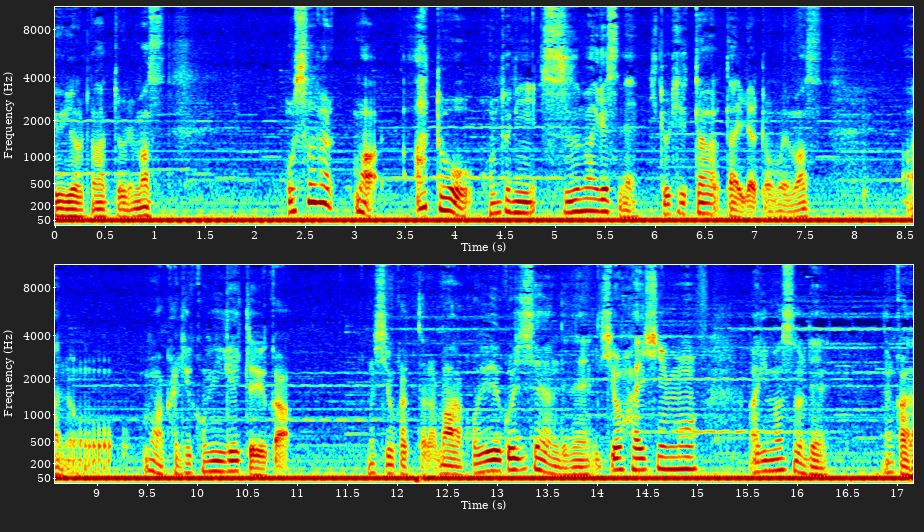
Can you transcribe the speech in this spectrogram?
終了となっております。おそらくまああと本当に数枚ですね。1桁台だと思います。あのまあ駆け込みゲーというかもしよかったらまあこういうご時世なんでね一応配信もありますのでなんか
